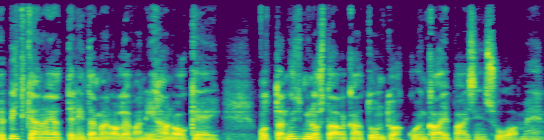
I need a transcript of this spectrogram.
ja pitkään ajattelin tämän olevan ihan okei, mutta nyt minusta alkaa tuntua kuin kaipaisin Suomeen.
